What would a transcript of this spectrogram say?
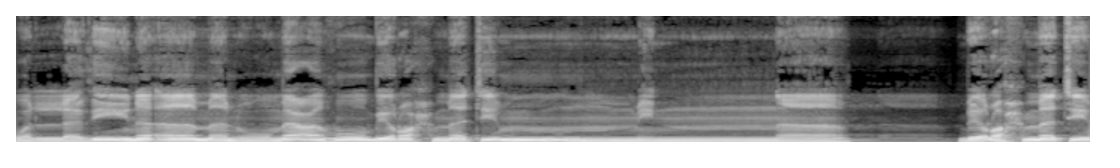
والذين آمنوا معه برحمة منا. برحمة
